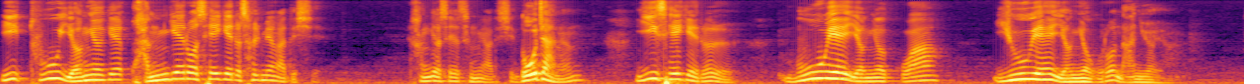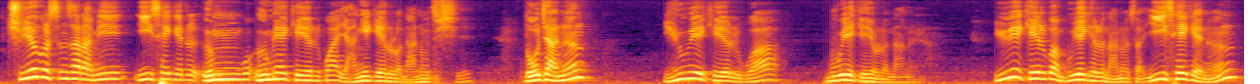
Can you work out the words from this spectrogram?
이 두 영역의 관계로 세계를 설명하듯이 관계로 세계를 설명하듯이 노자는 이 세계를 무의 영역과 유의 영역으로 나뉘어요. 주역을 쓴 사람이 이 세계를 음, 음의 계열과 양의 계열로 나누듯이 노자는 유의 계열과 무의 계열로 나눠요. 유의 계열과 무의 계열로 나눠서 이 세계는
